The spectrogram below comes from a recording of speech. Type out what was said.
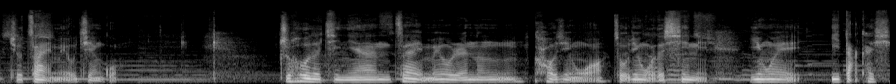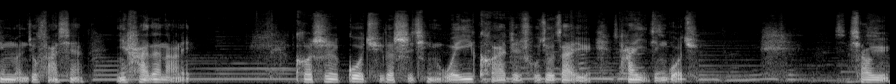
就再也没有见过。之后的几年，再也没有人能靠近我，走进我的心里，因为一打开心门就发现你还在那里。可是过去的事情，唯一可爱之处就在于它已经过去。小雨。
